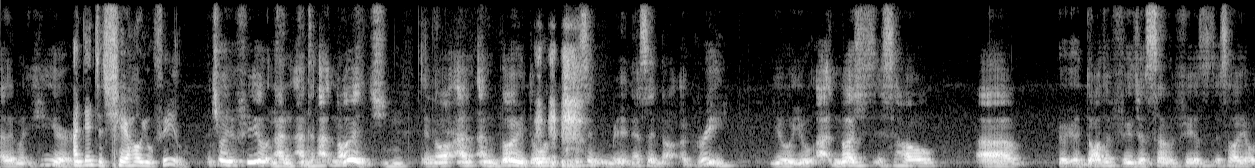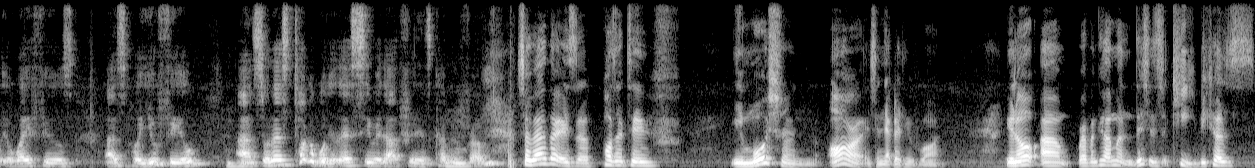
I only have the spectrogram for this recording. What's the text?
element here. and then to share how you feel. and how you feel and, and to acknowledge, you know, and, and though you don't necessarily not agree, you you acknowledge this is how uh, your, your daughter feels, your son feels, this is how your, your wife feels, that's how you feel. And so let's talk about it. Let's see where that feeling is coming from. So whether it's a positive emotion or it's a negative one, you know, um, Reverend Kelman, this is key because,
